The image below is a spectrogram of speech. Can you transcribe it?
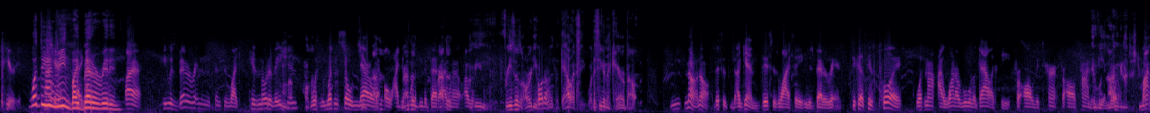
Period. What do you Okay, mean by like- better written? Alright, he was better written in the sense of like his motivation hold on. was wasn't so narrow. rather- that, oh, I just rather- want to be the best. I want to. I I was, mean, Frieza's already Hold on. ruled the galaxy. What is he gonna care about? No, no. This is again. This is why I say he was better written because his ploy was not "I want to rule the galaxy for all return for all time It and be was I'm immortal." My.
